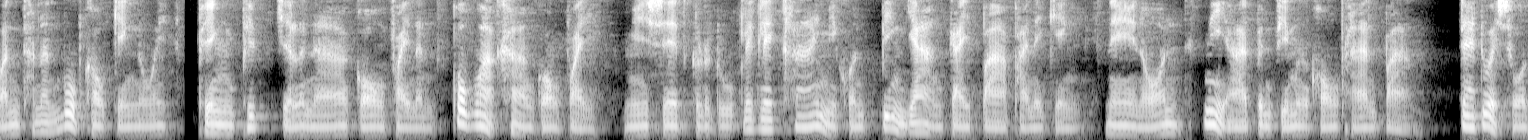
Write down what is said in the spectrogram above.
มันทนันบูบเขาเก่งน้อย เพ่งพิจารณากองไฟนั้น พบว่าข้างกองไฟมีเศษกระดูกเล็กๆ คล้ายมีคนปิ้งย่างไก่ป่าภายในเก่ง แน่นอน นี่อาจเป็นฝีมือของพรานป่าแต่ด้วยโสต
